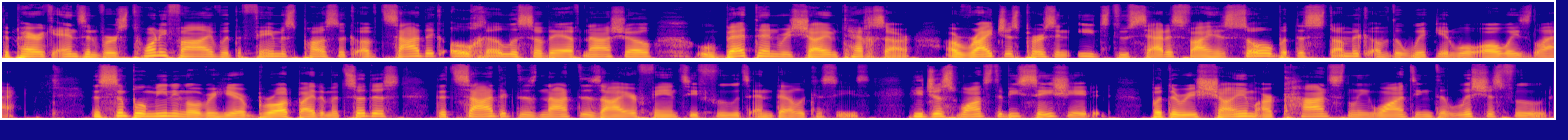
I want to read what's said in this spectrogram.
The parak ends in verse 25 with the famous pasuk of Tzadik ochel l'saveach nasho ubeten rishayim techsar. A righteous person eats to satisfy his soul, but the stomach of the wicked will always lack. The simple meaning over here, brought by the Metzudas, that Tzaddik does not desire fancy foods and delicacies. He just wants to be satiated. But the Rishayim are constantly wanting delicious food,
